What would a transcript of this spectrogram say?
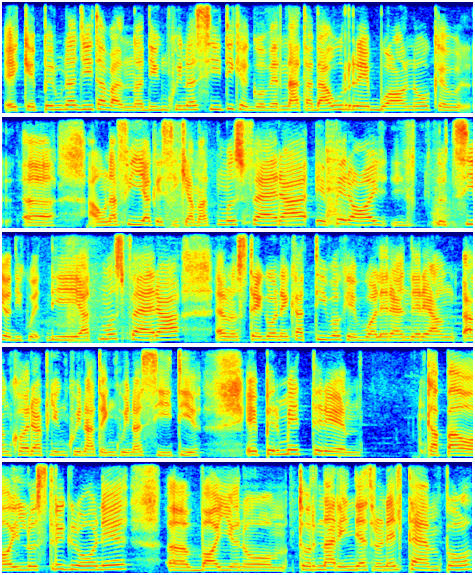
e che per una gita vanno ad Inquina City che è governata da un re buono che eh, ha una figlia che si chiama Atmosfera e però il, lo zio di, di, Atmosfera è uno stregone cattivo che vuole rendere an ancora più inquinata Inquina City. E per mettere KO lo stregone eh, vogliono tornare indietro nel tempo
